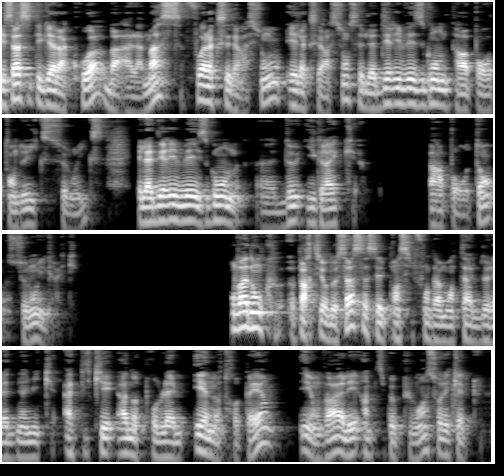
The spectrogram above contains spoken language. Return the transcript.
Et ça, c'est égal à quoi? Bah, À la masse fois l'accélération. Et l'accélération, c'est la dérivée seconde par rapport au temps de x selon x, et la dérivée seconde euh, de y par rapport au temps selon y. On va donc partir de ça, ça c'est le principe fondamental de la dynamique appliquée à notre problème et à notre repère, et on va aller un petit peu plus loin sur les calculs.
